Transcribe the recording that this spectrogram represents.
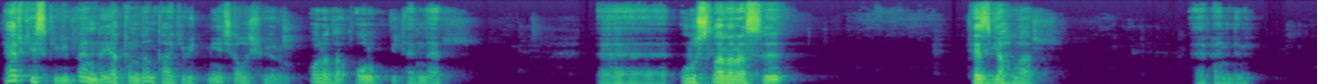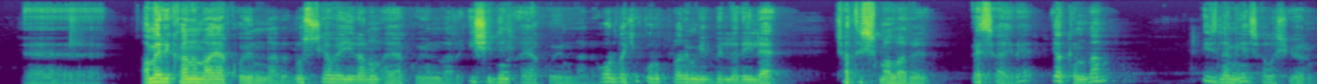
herkes gibi ben de yakından takip etmeye çalışıyorum. Orada olup bitenler, e, uluslararası tezgahlar, efendim, e, Amerika'nın ayak oyunları, Rusya ve İran'ın ayak oyunları, IŞİD'in ayak oyunları, oradaki grupların birbirleriyle çatışmaları vesaire yakından izlemeye çalışıyorum.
